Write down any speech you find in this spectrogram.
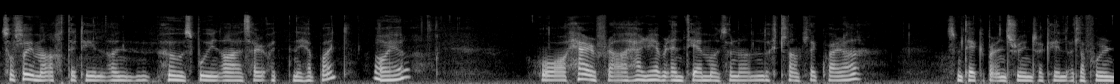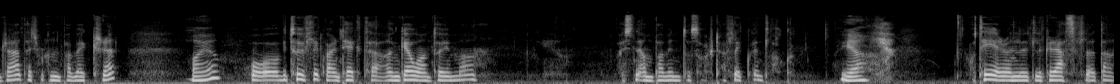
så flyger man etter til en høvesboen av SR 8 i Hebbeint. Å, ja. Og herfra, her hever NTM og sånn en luftlandflekvare, som teker bare en 300 kilo, eller 400, det er kommer an på vekkere. Mm Ja, ja. Og vi tog flikkvaren tek til en gåan tøyma. Ja. Og sånn ampa vind og sort av flikkvind lak. Ja. Ja. Og det er en liten græsfløta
